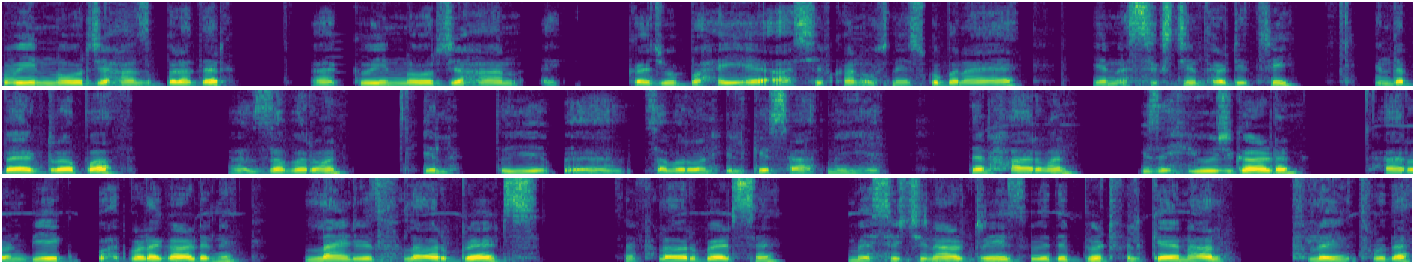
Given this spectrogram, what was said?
Queen Noorjahan brother queen Noor Jahan का जो भाई है आसिफ खान उसने इसको बनाया है in 1633 in the backdrop of Zabarwan hill तो ये जबरवन हिल के साथ में ही है. Then Harwan is a huge garden Harwan भी एक बहुत बड़ा गार्डन है. Lined with flower beds flower beds हैं. Massive chinar trees with a beautiful canal flowing through the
